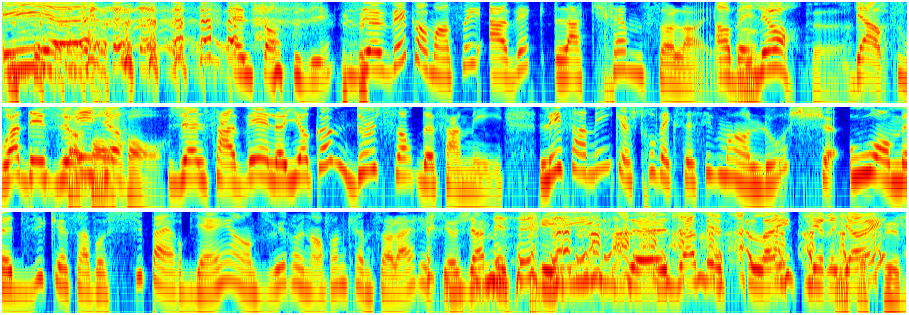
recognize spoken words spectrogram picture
Et euh, Elle s'en souvient. je vais commencer avec la crème solaire. Ah ben là! Regarde, tu vois déjà. Déjà. fort. Je le savais. Là. Il y a comme deux sortes de familles. Les familles que je trouve excessivement louches, où on me dit que ça va super bien enduire un enfant de crème solaire et qu'il n'y a jamais de crise, euh, jamais de plainte ni rien. Impossible.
